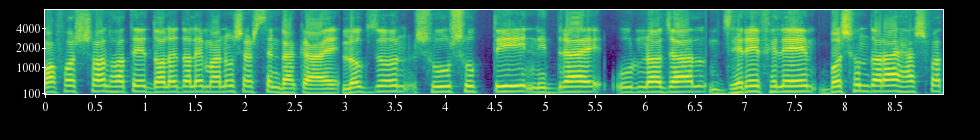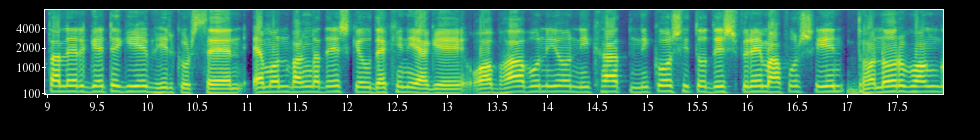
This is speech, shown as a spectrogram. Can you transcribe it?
মফস্বল হতে দলে দলে মানুষ আসছেন ঢাকায়। লোকজন সুসুপ্তি, নিদ্রায় উর্ণজাল ঝেড়ে ফেলে বসুন্ধরায় হাসপাতালের গেটে গিয়ে করছেন। এমন বাংলাদেশ কেউ দেখেনি আগে। অভাবনীয়, নিখাত নিকশিত দেশপ্রেম আপসহীন ধনর্ভঙ্গ,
